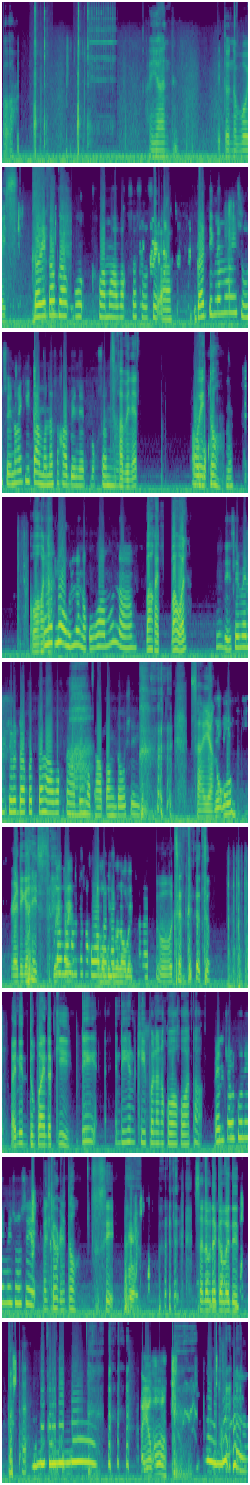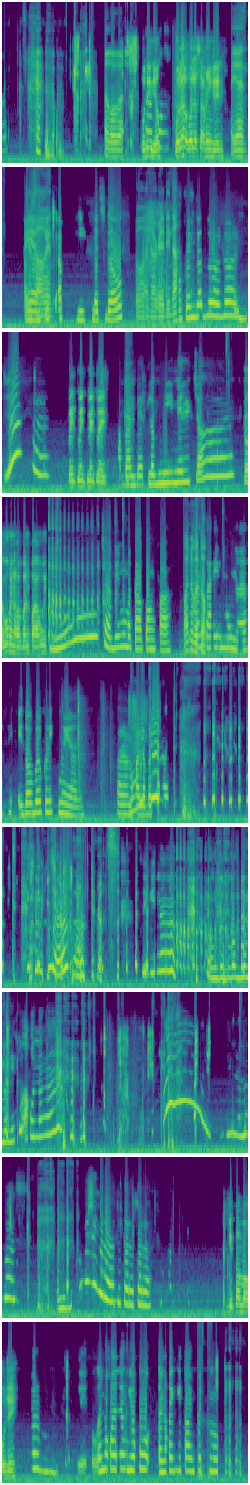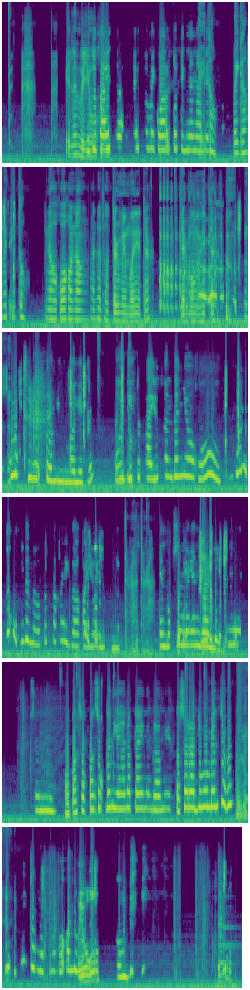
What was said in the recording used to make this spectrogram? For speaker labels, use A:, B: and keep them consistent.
A: Oo. Ayan. Ito na voice.
B: Sorry mo hawak sa susi ah. Guard, tignan mo yung susi. Nakikita mo, nasa cabinet. Buksan
A: Sa
B: mo.
A: cabinet?
B: Oh,
A: Uy,
B: buksan
A: ito.
B: mo.
A: Kuha ka na.
B: Wala, wala. Nakuha mo na.
A: Bakit? Bawal?
B: Hindi, si Melchor dapat pahawak natin.
A: Ah.
B: Matapang daw siya eh.
A: Sayang.
C: Ayoko.
A: Ready guys?
C: Wait,
B: Tama
C: wait.
B: kami makuha pa
C: na ako, wait.
A: Bubuksan ko na to. I need to find the key. Hindi, hindi yun key pala nakuha-kuha ta.
B: Melchor, kunin mo yung susi.
A: Melchor, ito. Susi. Sa loob ng kabinet. Basta.
B: Kunin mo.
C: Ayoko.
A: Ako ba?
C: Kunin nyo. Wala, wala sa akin green.
A: Ayan.
B: Ayan,
A: Sa akin.
B: pick up key. Let's go.
A: So, ano, ready na?
B: Open the door, guard.
C: Wait, wait, wait, wait.
B: Abandetlog ni Melchor.
C: Gago, kinakaban pa ako eh.
B: Hmm, sabi mo matapang ka.
A: Paano ba to?
B: Pantayin mo na. I-double click mo yan. Para
A: Oh
B: makalabas na. Sige na. Ang dudwag naman ito. Ako na nga. Sige na, labas. Ano ba? Ano sinarado? Tara, tara.
C: Gitna mo ako, Jay.
B: Sir, eh, ano ka lang, Yoko? Ang nakikita yung put mo.
A: Kailan ba yung...
B: Dito tayo sa... Ito, may kwarto. Tignan natin.
A: ito. May gamit dito. Pinakakuha ko ng, ano to, thermometer? Thermometer.
B: Termin monitor. Uy, dito tayo. Sandan niyo ako. Ano ako? Dalawa. Ba't nakahiga kayo?
A: Tara, tara.
B: Yan, buksan mo yan, guard. Buksan mo. Buksan mo. O, pasok, pasok. Dali, hanap tayo ng gamit. Tapos sarado mo, Melchor. Tumak na ba ka
C: Ayoko.
B: Kumbi.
